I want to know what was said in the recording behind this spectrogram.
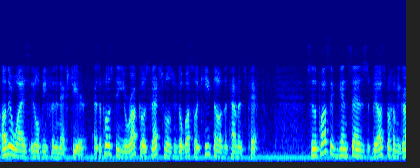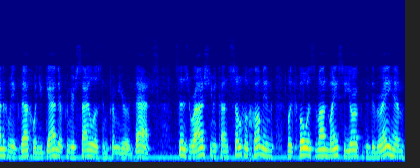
Otherwise, it will be for the next year. As opposed to Yurakos, vegetables, we go basal akito at the time it's picked. So the pasuk again says, "When you gather from your silos and from your vats, Says Rashi, "Mikan socha chamim lekvoas man meiser york didevrehem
